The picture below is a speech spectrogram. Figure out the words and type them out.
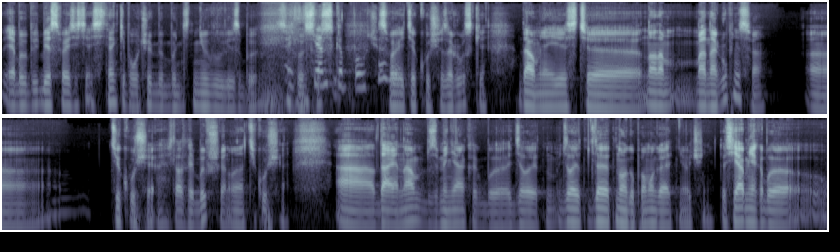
Я бы без своей ассистен- ассистентки по учебе бы не вывез бы Ассистентка по учебе? свои текущие загрузки. Да, у меня есть, э, ну, она моя одногруппница, э, текущая, хотел сказать бывшая, но она текущая. А, да, и она за меня как бы делает, делает, делает много, помогает мне очень. То есть я, меня как бы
